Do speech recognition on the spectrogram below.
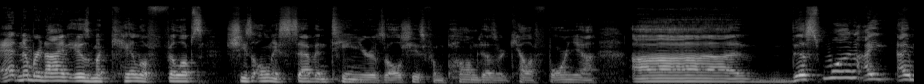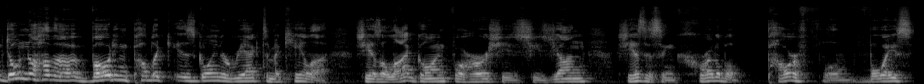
At number nine is Makayla Phillips. She's only 17 years old. She's from Palm Desert, California. Uh, this one, I, I don't know how the voting public is going to react to Makayla. She has a lot going for her. She's she's young. She has this incredible, powerful voice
